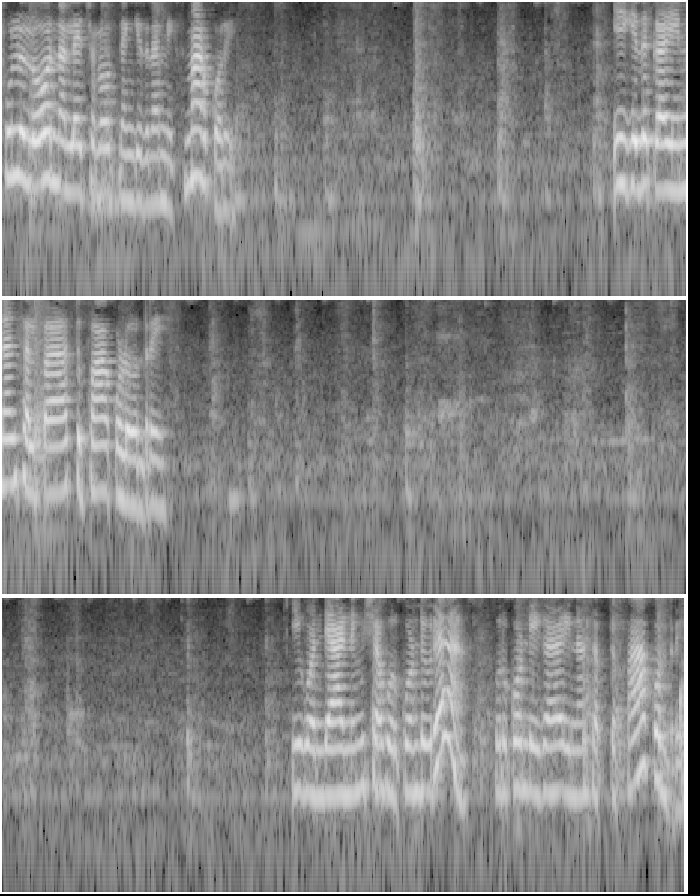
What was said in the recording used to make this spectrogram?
ಫುಲ್ ಲೋನಲ್ಲೇ ಚಲೋ ಹೊತ್ನಂಗೆ ಇದನ್ನ ಮಿಕ್ಸ್ ಮಾಡ್ಕೊರಿ. ಈಗ ಇದಕ್ಕೆ ಇನ್ನೊಂದು ಸ್ವಲ್ಪ ತುಪ್ಪ ಹಾಕೊಳ್ಳೋಣ್ರಿ. ಈಗ ಒಂದು ಎರಡು ನಿಮಿಷ ಹುರ್ಕೊಂಡಿವ್ರೆ. ಹುರ್ಕೊಂಡು ಈಗ ಇನ್ನೊಂದು ಸ್ವಲ್ಪ ತುಪ್ಪ ಹಾಕೊಂಡ್ರಿ.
